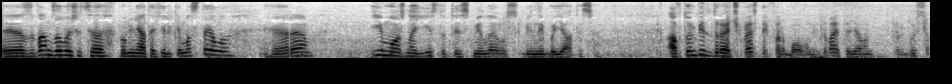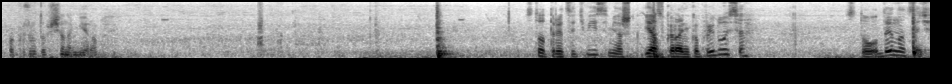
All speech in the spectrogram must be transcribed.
Е, Вам залишиться поміняти тільки мастило, ГРМ і можна їздити сміливо собі не боятися. Автомобіль, до речі, весь не фарбований. Давайте я вам прийдуся, покажу товщиноміром. 138, я, ж, я скоренько прийдуся. 111.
